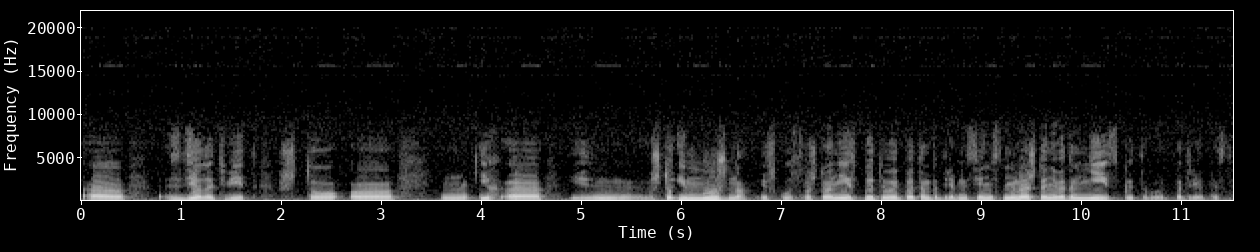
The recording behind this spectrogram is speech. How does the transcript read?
э, сделать вид, что э, их э, что им нужно искусство, что они испытывают в этом потребность. Я не сомневаюсь, что они в этом не испытывают потребности.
